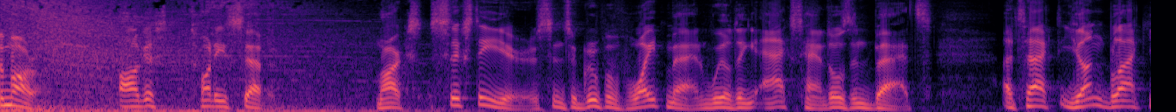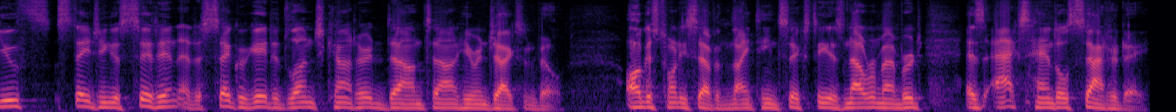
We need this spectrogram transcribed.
Tomorrow, August 27th, marks 60 years since a group of white men wielding axe handles and bats attacked young black youths staging a sit-in at a segregated lunch counter downtown here in Jacksonville. August 27, 1960 is now remembered as Ax Handle Saturday.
